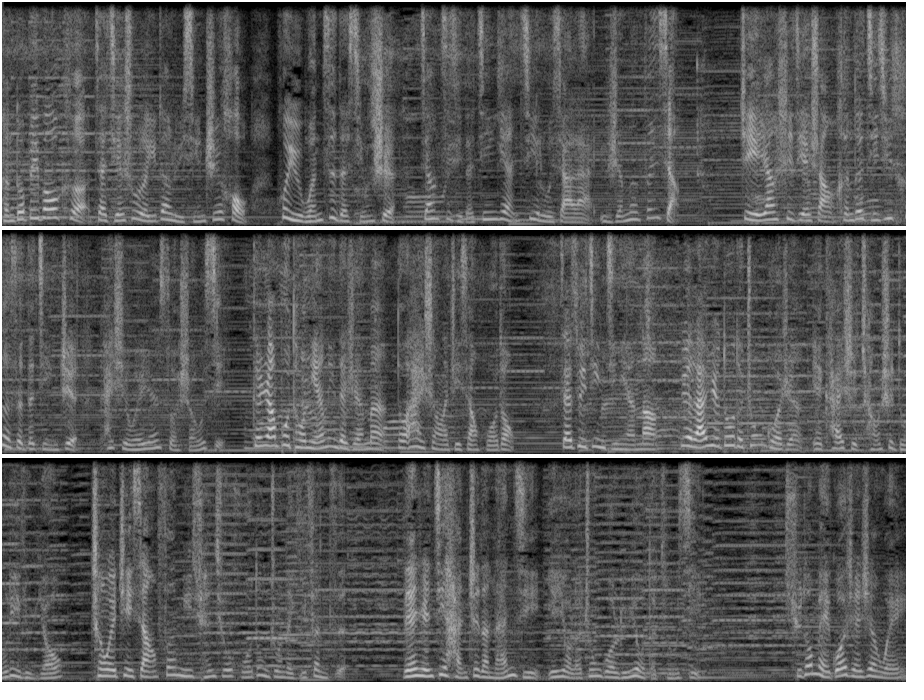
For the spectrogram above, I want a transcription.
很多背包客在结束了一段旅行之后，会以文字的形式将自己的经验记录下来，与人们分享。这也让世界上很多极具特色的景致开始为人所熟悉，更让不同年龄的人们都爱上了这项活动。在最近几年呢，越来越多的中国人也开始尝试独立旅游。成为这项风靡全球活动中的一份子，连人迹罕至的南极也有了中国驴友的足迹。许多美国人认为，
